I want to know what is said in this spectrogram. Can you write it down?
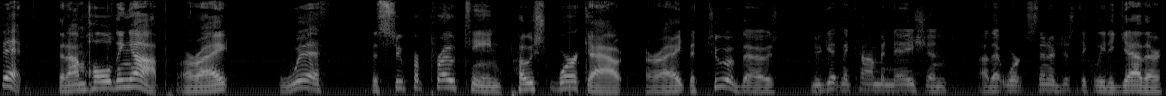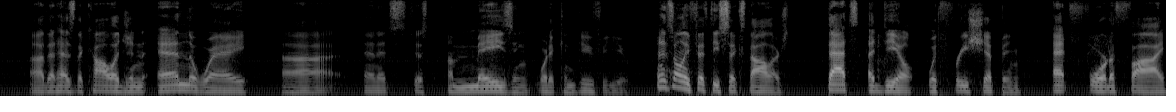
Fit that I'm holding up, all right, with the super protein post workout, all right, the two of those, you're getting a combination uh, that works synergistically together uh, that has the collagen and the whey, uh, and it's just amazing what it can do for you. And it's only $56. That's a deal with free shipping at fortifeye.com.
